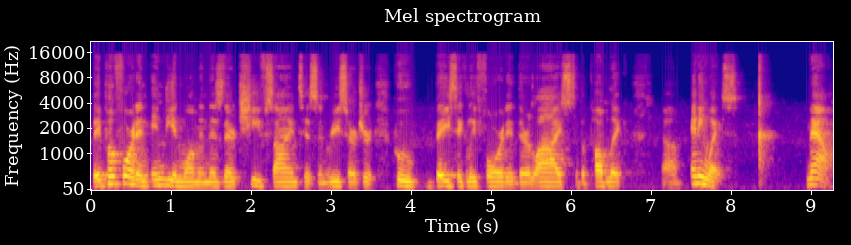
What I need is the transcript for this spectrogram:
They put forward an Indian woman as their chief scientist and researcher who basically forwarded their lies to the public. Um, anyways, now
